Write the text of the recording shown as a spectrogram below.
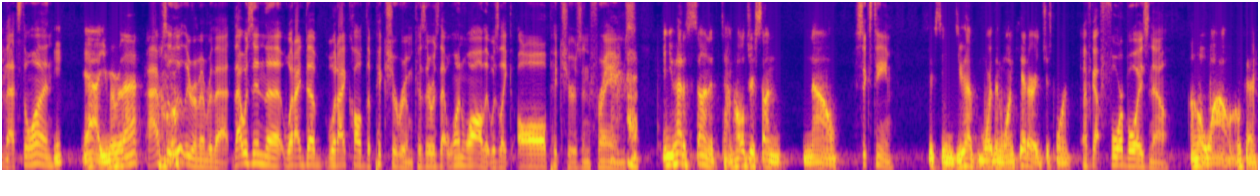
That's the one. Yeah, you remember that? I absolutely remember that. That was in the what I dubbed what I called the picture room because there was that one wall that was like all pictures and frames. And you had a son at the time. How old's your son now? 16. 16. Do you have more than one kid or just one? I've got four boys now. Oh, wow. Okay.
